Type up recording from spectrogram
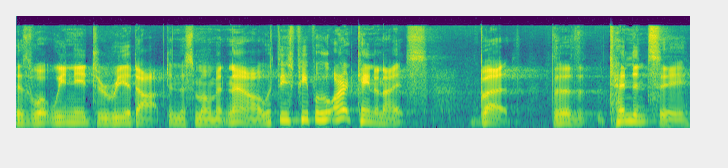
is what we need to readopt in this moment now with these people who aren't Canaanites, but the, tendency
